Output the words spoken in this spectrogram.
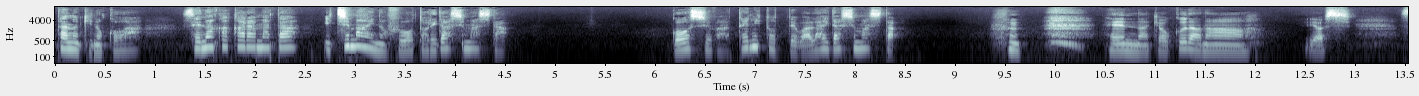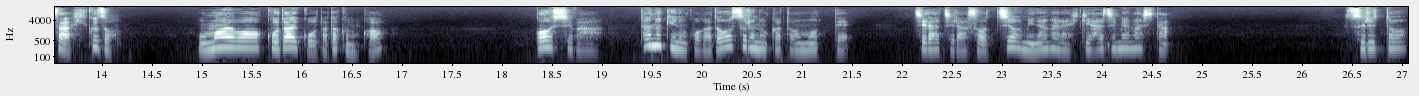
たぬきの子は背中からまた一枚の符を取り出しました。ゴーシュは手に取って笑い出しました。ふん、変な曲だなよし、さあ弾くぞ。お前は小太鼓を叩くのか？ゴーシュはタヌキの子がどうするのかと思って、ちらちらそっちを見ながら弾き始めました。すると、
